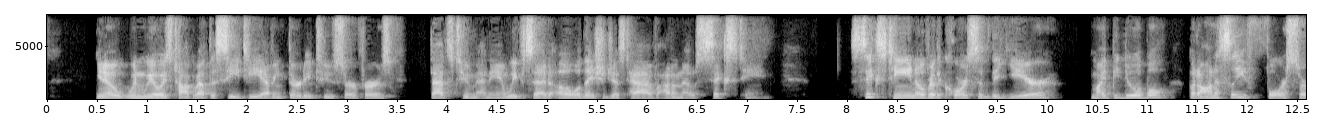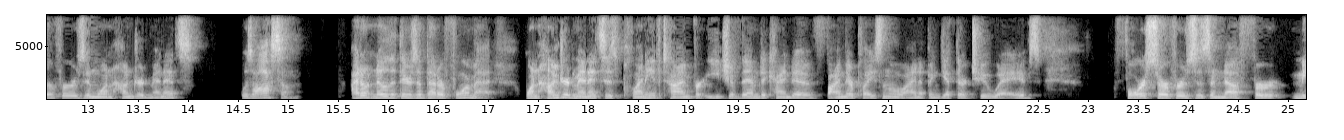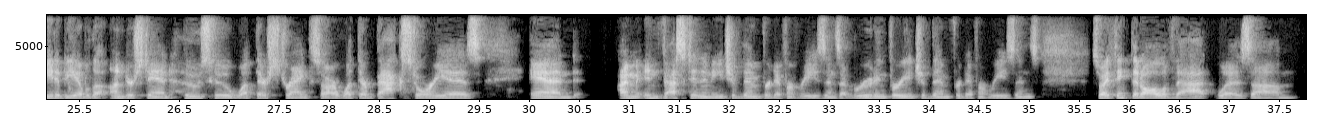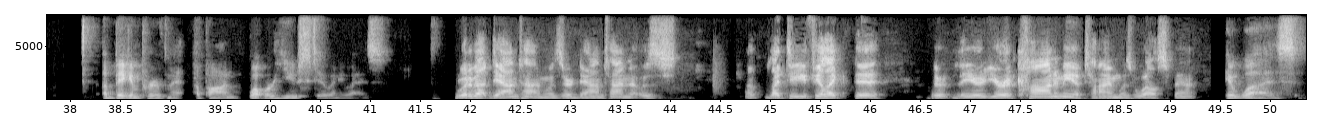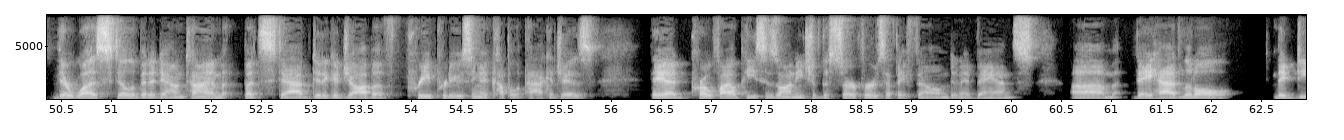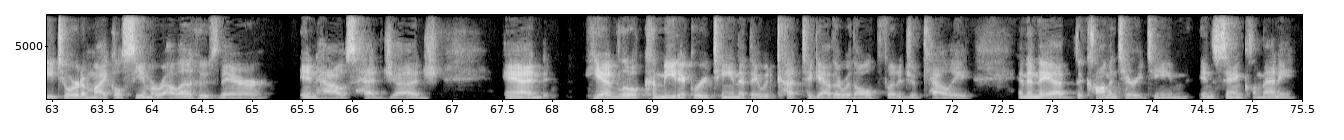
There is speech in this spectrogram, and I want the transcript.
You know, when we always talk about the CT having 32 surfers, that's too many. And we've said, oh, well, they should just have, I don't know, 16. 16 over the course of the year might be doable. But honestly, four surfers in 100 minutes was awesome. I don't know that there's a better format. 100 minutes is plenty of time for each of them to kind of find their place in the lineup and get their two waves. Four surfers is enough for me to be able to understand who's who, what their strengths are, what their backstory is. And I'm invested in each of them for different reasons. I'm rooting for each of them for different reasons. So I think that all of that was um, a big improvement upon what we're used to, anyways. What about downtime? Was there downtime that was uh, like? Do you feel like the, the, the your, your economy of time was well spent? It was. There was still a bit of downtime, but Stab did a good job of pre-producing a couple of packages. They had profile pieces on each of the surfers that they filmed in advance. Um, they had little. They detoured to Michael Ciaramella, who's their in-house head judge, and he had a little comedic routine that they would cut together with old footage of Kelly. And then they had the commentary team in San Clemente.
